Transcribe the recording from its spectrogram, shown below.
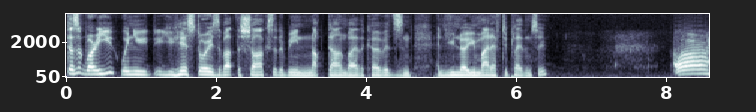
Does it worry you when you you hear stories about the sharks that have been knocked down by the covids and and you know you might have to play them soon? Uh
